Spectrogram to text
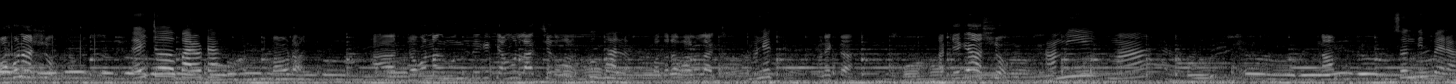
কখন আসছো? এই তো বারোটা। বারোটা আর জগন্নাথ মন্দির দেখে কেমন লাগছে তোমার? খুব ভালো। কতটা ভালো লাগছে? অনেক অনেকটা? আর কে কে আসছো? আমি মা নাম? সন্দীপ বেরা।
